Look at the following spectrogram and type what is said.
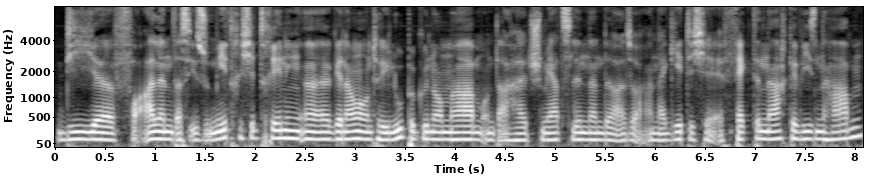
die äh, vor allem das isometrische Training äh, genauer unter die Lupe genommen haben und da halt schmerzlindernde, also energetische Effekte nachgewiesen haben.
